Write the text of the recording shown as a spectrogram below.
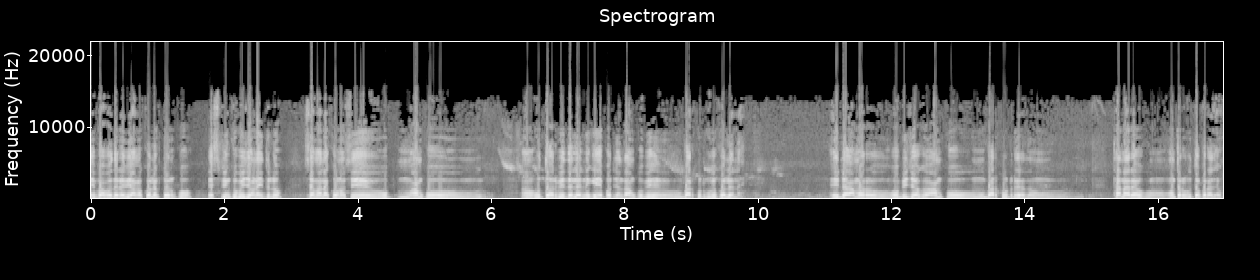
ଏଇ ବାବଦରେ ବି ଆମେ କଲେକ୍ଟରଙ୍କୁ ଏସ୍ପିଙ୍କୁ ବି ଜଣାଇଥିଲୁ ସେମାନେ କୌଣସି ଆମକୁ ଉତ୍ତର ବି ଦେଲେନି କି ଏପର୍ଯ୍ୟନ୍ତ ଆମକୁ ବି ବାରକୁଟକୁ ବି କଲେ ନାହିଁ ଏଇଟା ଆମର ଅଭିଯୋଗ ଆମକୁ ବାରକୋଟରେ ଥାନାରେ ଅନ୍ତର୍ଭୁକ୍ତ କରାଯାଉ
